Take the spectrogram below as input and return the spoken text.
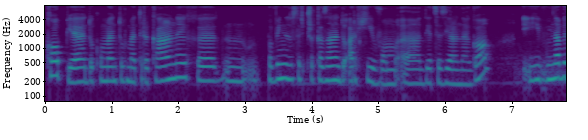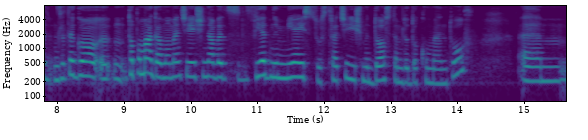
kopie dokumentów metrykalnych powinny zostać przekazane do archiwum diecezjalnego. I nawet dlatego y, to pomaga w momencie, jeśli nawet w jednym miejscu straciliśmy dostęp do dokumentów, um,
